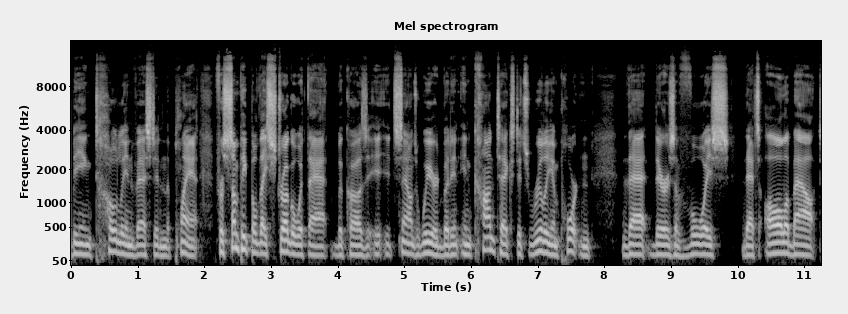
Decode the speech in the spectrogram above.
being totally invested in the plant for some people they struggle with that because it, it sounds weird, but in, in context, it's really important that there's a voice that's all about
